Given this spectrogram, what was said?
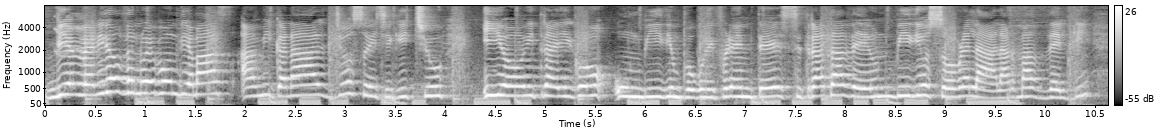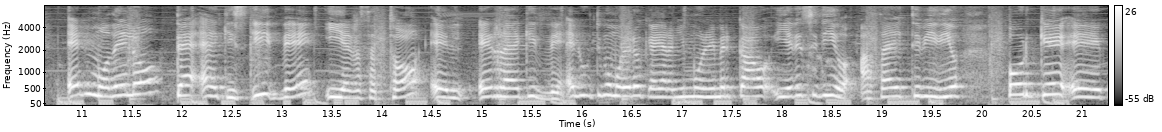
Bienvenidos de nuevo un día más a mi canal, yo soy Chiquichu y hoy traigo un vídeo un poco diferente. Se trata de un vídeo sobre las alarmas Delki, el modelo TXID y el receptor, el RXD. El último modelo que hay ahora mismo en el mercado y he decidido hacer este vídeo porque eh,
